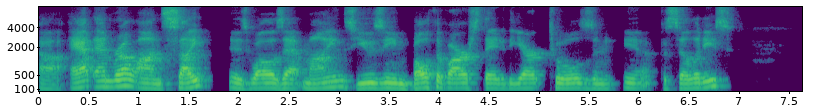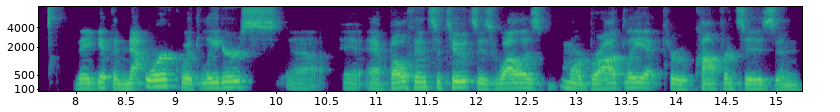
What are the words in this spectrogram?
uh, at NREL on site as well as at mines using both of our state of the art tools and you know, facilities. They get to network with leaders uh, at both institutes as well as more broadly at, through conferences and,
